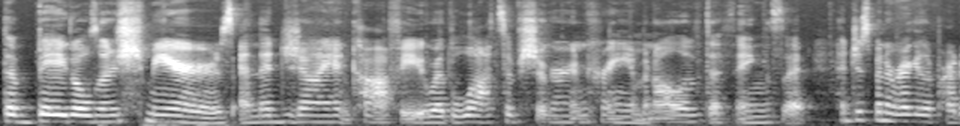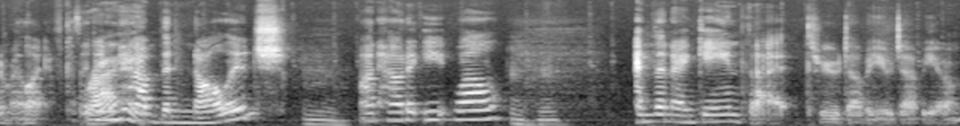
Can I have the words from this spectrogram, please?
the bagels and schmears and the giant coffee with lots of sugar and cream and all of the things that had just been a regular part of my life because I Right. didn't have the knowledge on how to eat well. And then I gained that through WW.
